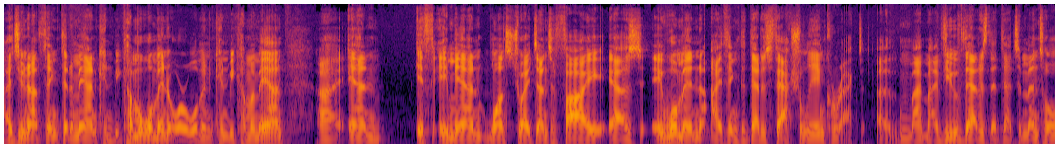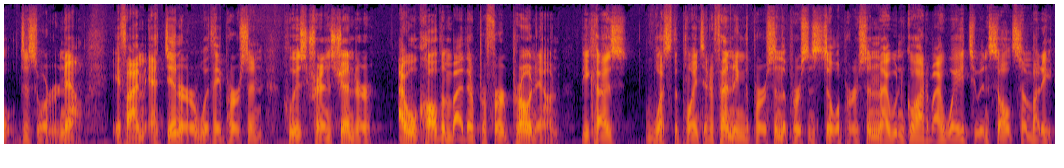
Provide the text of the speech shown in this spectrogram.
I do not think that a man can become a woman or a woman can become a man. Uh, and if a man wants to identify as a woman, I think that that is factually incorrect. Uh, my, my view of that is that that's a mental disorder. Now, if I'm at dinner with a person who is transgender, I will call them by their preferred pronoun because what's the point in offending the person? The person's still a person. I wouldn't go out of my way to insult somebody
